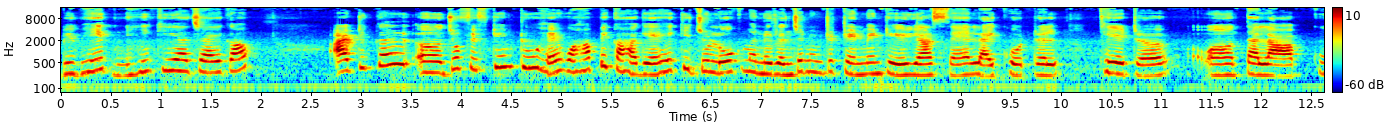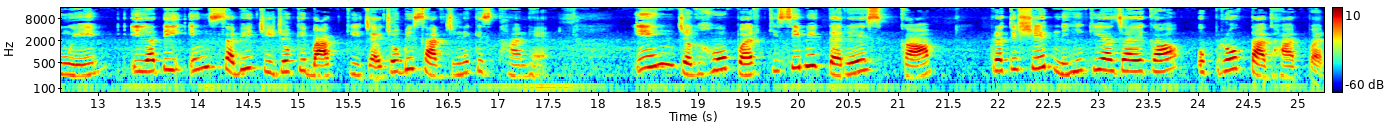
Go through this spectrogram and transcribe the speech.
विभेद नहीं किया जाएगा। आर्टिकल जो फिफ्टीन टू है, वहाँ पे कहा गया है कि जो लोग मनोरंजन इंटरटेनमेंट एरियाज़ हैं, लाइक होटल, थिएटर तालाब, कुएँ, यदि इन सभी चीज़ों की बात की जाए, जो भी सार्वजनिक स्थान हैं, इन जगहों पर किसी भी तरह का प्रतिषेध नहीं किया जाएगा उपरोक्त आधार पर।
